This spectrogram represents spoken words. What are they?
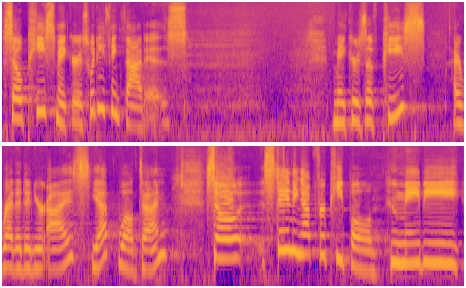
So, peacemakers, what do you think that is? Makers of peace. I read it in your eyes. Yep, well done. So, standing up for people who maybe,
